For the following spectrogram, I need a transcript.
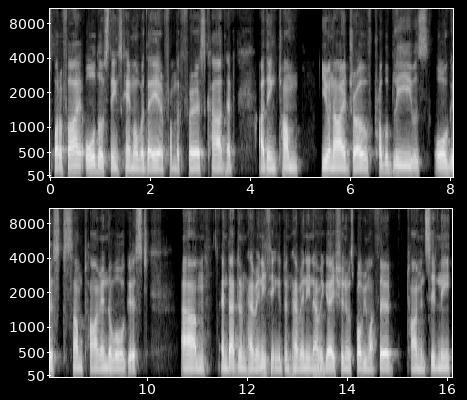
Spotify, all those things came over there from the first car that I think Tom, you and I drove probably was August sometime, end of August. Um, and that didn't have anything. It didn't have any mm. navigation. It was probably my third time in Sydney.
